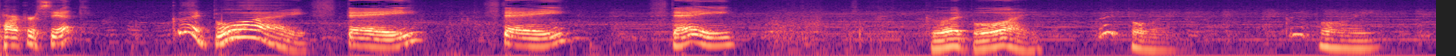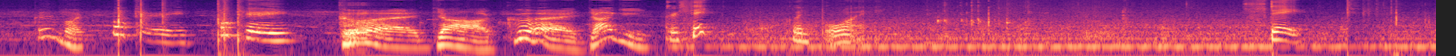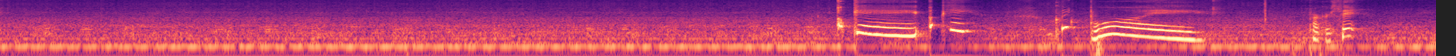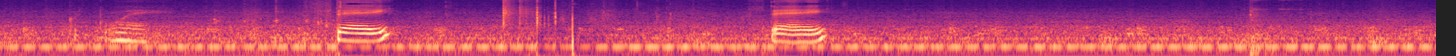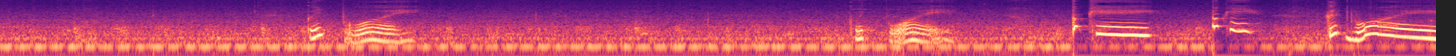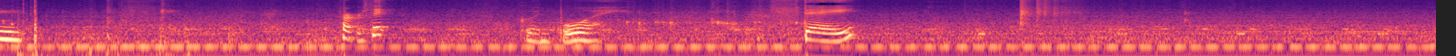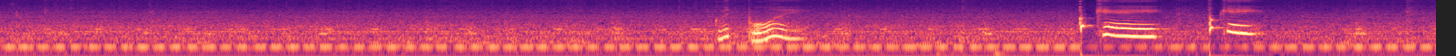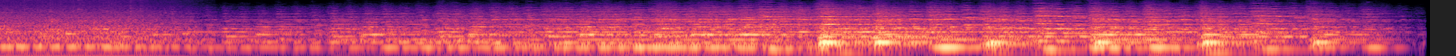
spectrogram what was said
Parker, sit. Good boy. Stay. Stay. Stay. Good boy. Good boy. Good boy. Good boy. Okay. Okay. Good dog. Good doggy. Parker, sit. Good boy. Stay. Okay, okay. Good boy. Parker, sit. Good boy. Stay. Stay. Good boy. Good boy. Okay. Okay. Good boy. Okay. Parker, sit. Good boy. Stay. Good boy. Okay. Okay.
